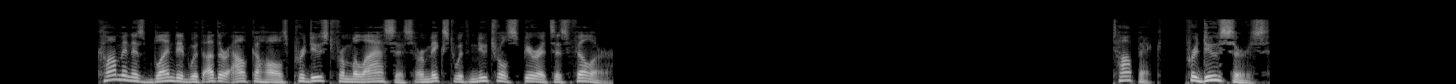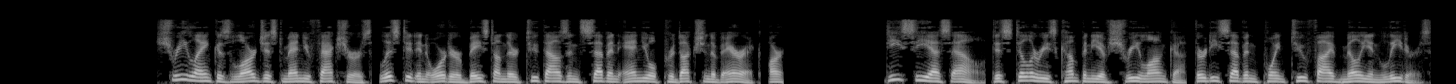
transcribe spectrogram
Common is blended with other alcohols produced from molasses or mixed with neutral spirits as filler. Producers Sri Lanka's largest manufacturers, listed in order based on their 2007 annual production of arrack, are DCSL Distilleries Company of Sri Lanka, 37.25 million litres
